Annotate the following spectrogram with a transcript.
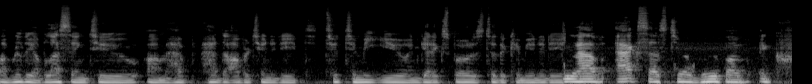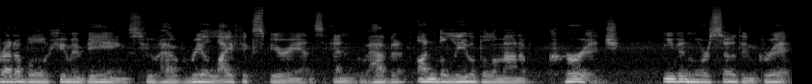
a really a blessing to um, have had the opportunity to, to meet you and get exposed to the community. You have access to a group of incredible human beings who have real life experience and have an unbelievable amount of courage, even more so than grit.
